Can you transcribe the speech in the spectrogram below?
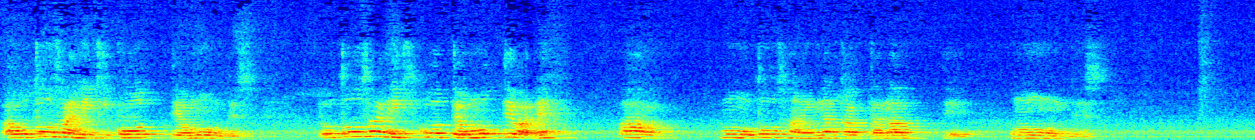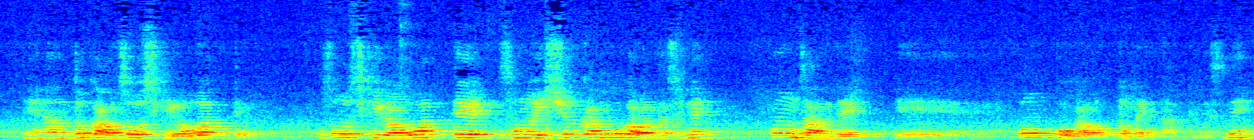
あお父さんに聞こうって思うんです。でお父さんに聞こうって思ってはねあもうお父さんいなかったなって思うんです。でなんとかお葬式が終わってお葬式が終わってその1週間後が私ね本山で、えー、本校がお勤めになってですね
